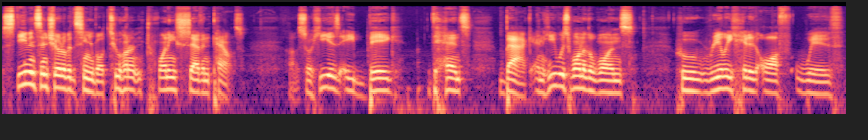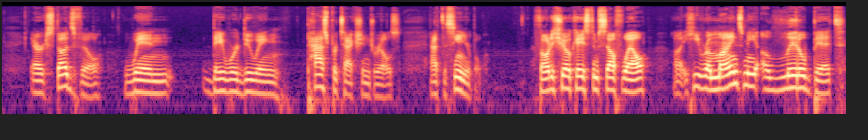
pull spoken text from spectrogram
Stevenson showed up at the Senior Bowl 227 pounds. Uh, so he is a big, dense back. And he was one of the ones who really hit it off with Eric Studesville when they were doing pass protection drills at the Senior Bowl. Thought he showcased himself well. Uh, he reminds me a little bit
